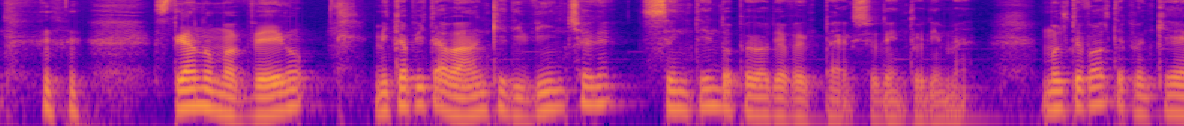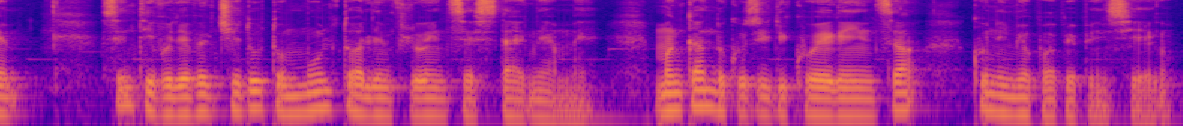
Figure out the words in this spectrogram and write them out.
Strano ma vero, mi capitava anche di vincere sentendo però di aver perso dentro di me. Molte volte perché sentivo di aver ceduto molto alle influenze esterne a me, mancando così di coerenza con il mio proprio pensiero.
